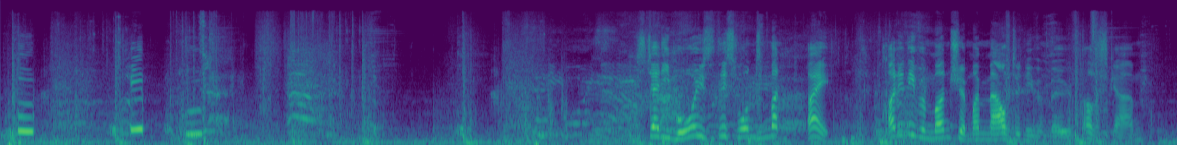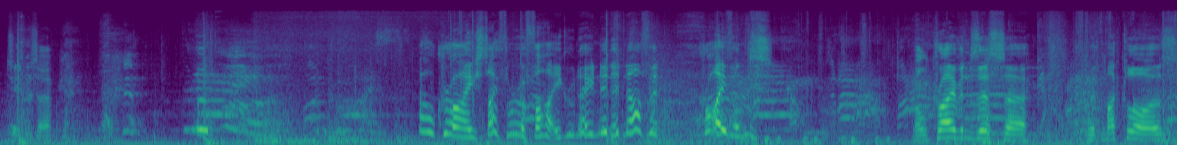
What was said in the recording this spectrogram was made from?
boop, beep, Steady, boys. This one's mun- Hey, I didn't even munch it. My mouth didn't even move. That was a scam. Excuse me, sir. Oh, Christ. I threw a farty grenade and it did nothing. Crivens. Well, Crivens this, sir. With my claws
